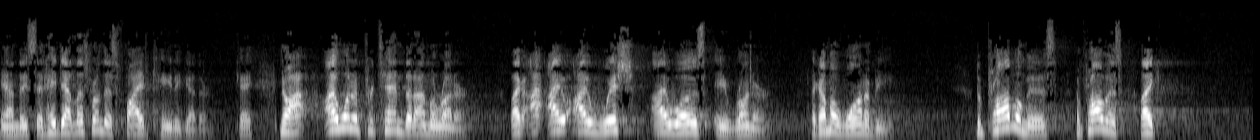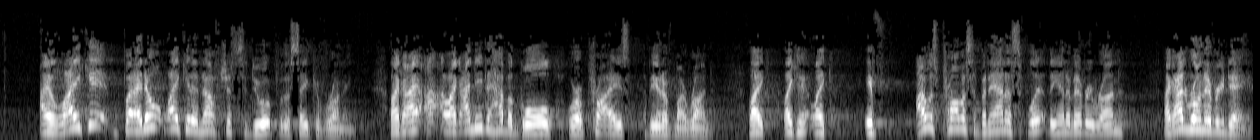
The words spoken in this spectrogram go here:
and they said, Hey, Dad, let's run this 5K together. Okay? No, I, I want to pretend that I'm a runner. Like, I, I, I wish I was a runner. Like, I'm a wannabe. The problem is, the problem is, like, I like it, but I don't like it enough just to do it for the sake of running. Like I, I, like I need to have a goal or a prize at the end of my run. Like like like if I was promised a banana split at the end of every run, like I'd run every day.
